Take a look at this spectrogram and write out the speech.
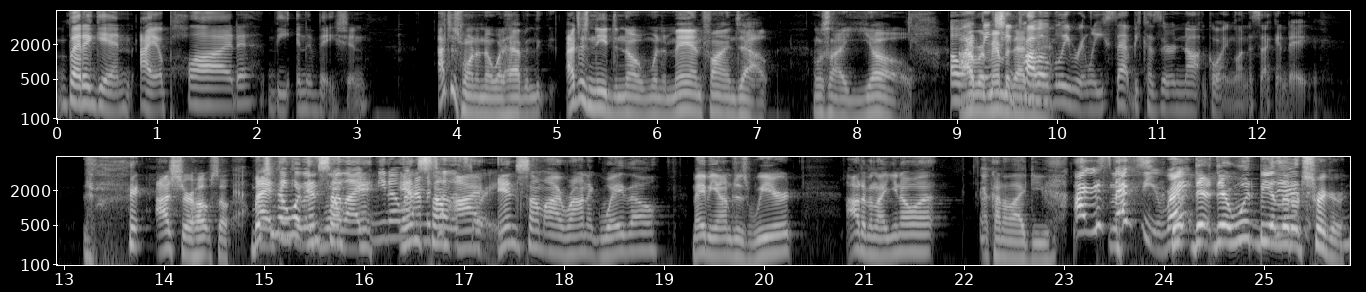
But again, I applaud the innovation. I just want to know what happened. I just need to know when a man finds out and was like, "Yo, Oh, I I, think remember she that probably released that because they're not going on a second date. I sure hope so. But I you know think what? In some, like, in, you know what, in some, I- in some ironic way, though, maybe I'm just weird. I'd have been like, you know what? I kind of like you. I respect you, right? there, there would be a little trigger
